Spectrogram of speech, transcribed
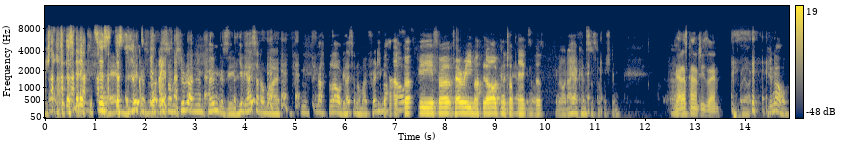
Ich dachte, das wäre der Prozess. Ey, Das, das, das hast du doch bestimmt an einem Film gesehen. Hier, wie heißt er nochmal? Nacht Blau, wie heißt er nochmal? Freddy macht ja, Blau? Furry, Fur, Furry macht Blau mit Tom Ja, Hanks. genau. Genau, daher kennst du es doch bestimmt. Ja, Ähm, das kann natürlich sein. ja, genau,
